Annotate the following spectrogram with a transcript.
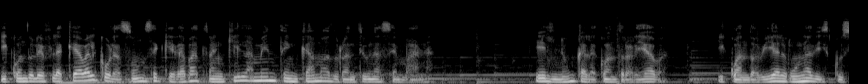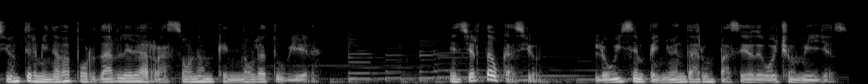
y cuando le flaqueaba el corazón se quedaba tranquilamente en cama durante una semana. Él nunca la contrariaba, y cuando había alguna discusión terminaba por darle la razón aunque no la tuviera. En cierta ocasión, Louis se empeñó en dar un paseo de ocho millas.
